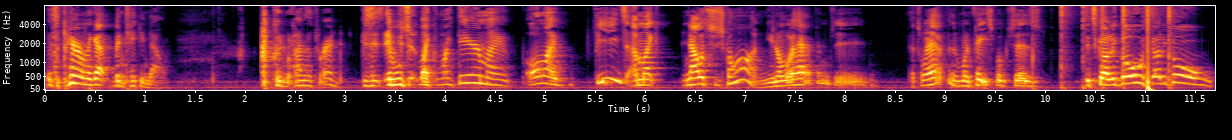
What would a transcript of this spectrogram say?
it's apparently got been taken down. I couldn't find the thread because it, it, was like right there in my all my feeds. I'm like, now it's just gone. You know what happens? It, that's what happens when Facebook says it's got to go. It's got to go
